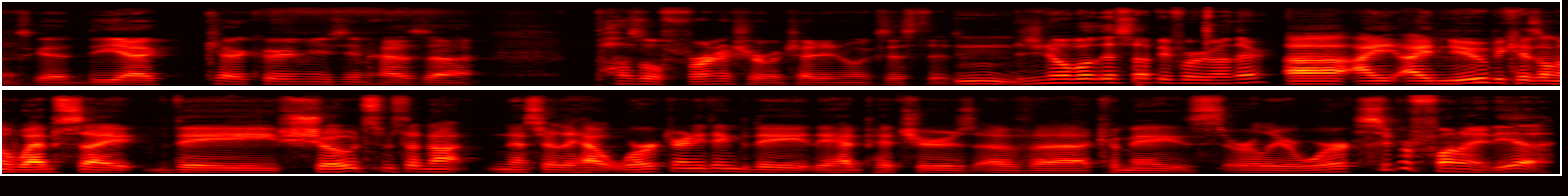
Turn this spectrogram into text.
That's good. The uh, Karakuri Museum has uh, puzzle furniture, which I didn't know existed. Mm. Did you know about this stuff before we went there? Uh, I, I knew because on the website they showed some stuff, not necessarily how it worked or anything, but they, they had pictures of uh, Kamei's earlier work. Super fun idea.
